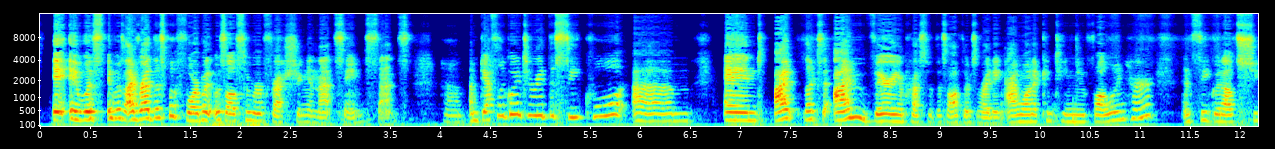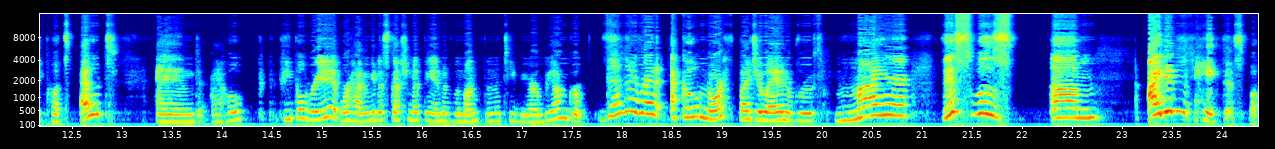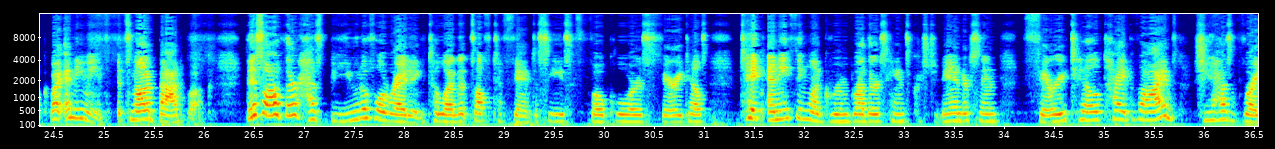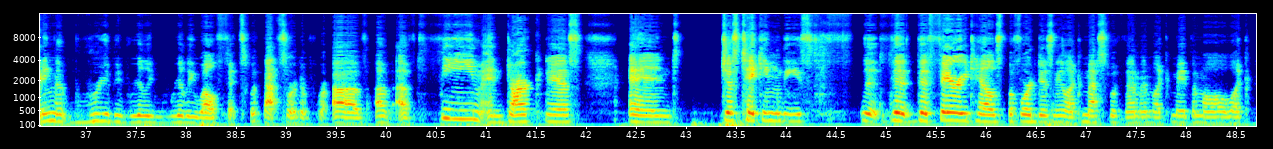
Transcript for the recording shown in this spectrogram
It, it was it was I read this before, but it was also refreshing in that same sense. Um, I'm definitely going to read the sequel, um, and I like I said I'm very impressed with this author's writing. I want to continue following her and see what else she puts out and I hope people read it. We're having a discussion at the end of the month in the TBR and Beyond group. Then I read Echo North by Joanne Ruth Meyer. This was, um, I didn't hate this book by any means. It's not a bad book. This author has beautiful writing to lend itself to fantasies, folklores, fairy tales. Take anything like Grimm Brothers, Hans Christian Andersen, fairy tale type vibes. She has writing that really, really, really well fits with that sort of, of, of, of theme and darkness and just taking these the, the the fairy tales before Disney like messed with them and like made them all like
